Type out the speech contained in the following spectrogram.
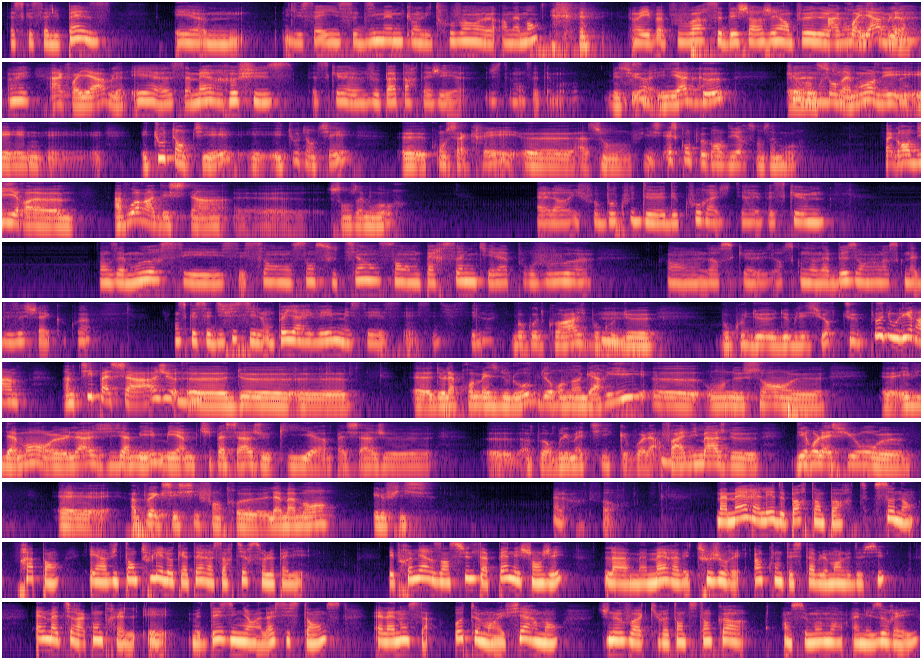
parce que ça lui pèse. Et il essaye, il se dit même qu'en lui trouvant euh, un amant, il va pouvoir se décharger un peu. De Incroyable. Oui. Incroyable. Et euh, sa mère refuse parce qu'elle ne veut pas partager justement cet amour. Bien sûr, il n'y a voilà. que, que euh, son amour est, est, est, est, tout entier, et tout entier euh, consacré euh, à son fils. Est-ce qu'on peut grandir sans amour? Enfin, grandir, avoir un destin sans amour? Alors, il faut beaucoup de, de, courage, je dirais, parce que sans amour, c'est sans, sans, soutien, sans personne qui est là pour vous quand, lorsque lorsqu'on en a besoin, lorsqu'on a des échecs ou quoi. Je pense que c'est difficile. On peut y arriver, mais c'est difficile. Ouais. Beaucoup de courage, beaucoup mm. de beaucoup de, de, blessures. Tu peux nous lire un, un petit passage -hmm. euh, de euh, euh, de la promesse de l'aube de Romain Gary. Euh, on ne sent euh, évidemment là jamais, mais un petit passage qui est un passage un peu emblématique. Voilà. Enfin, à l'image de des relations un peu excessives entre la maman et le fils. Alors, fort. Ma mère allait de porte en porte, sonnant, frappant et invitant tous les locataires à sortir sur le palier. Les premières insultes à peine échangées, là ma mère avait toujours et incontestablement le dessus, elle m'attira contre elle et, me désignant à l'assistance, elle annonça hautement et fièrement, d'une voix qui retentit encore en ce moment à mes oreilles,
